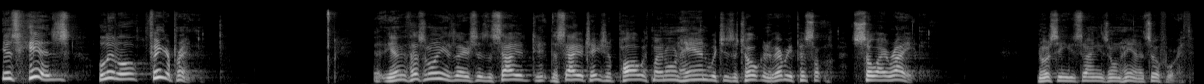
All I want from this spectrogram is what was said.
is his little fingerprint. The end of the Thessalonians letter says, the, salut- the salutation of Paul with mine own hand, which is a token of every epistle, so I write. Noticing he's signing his own hand and so forth.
